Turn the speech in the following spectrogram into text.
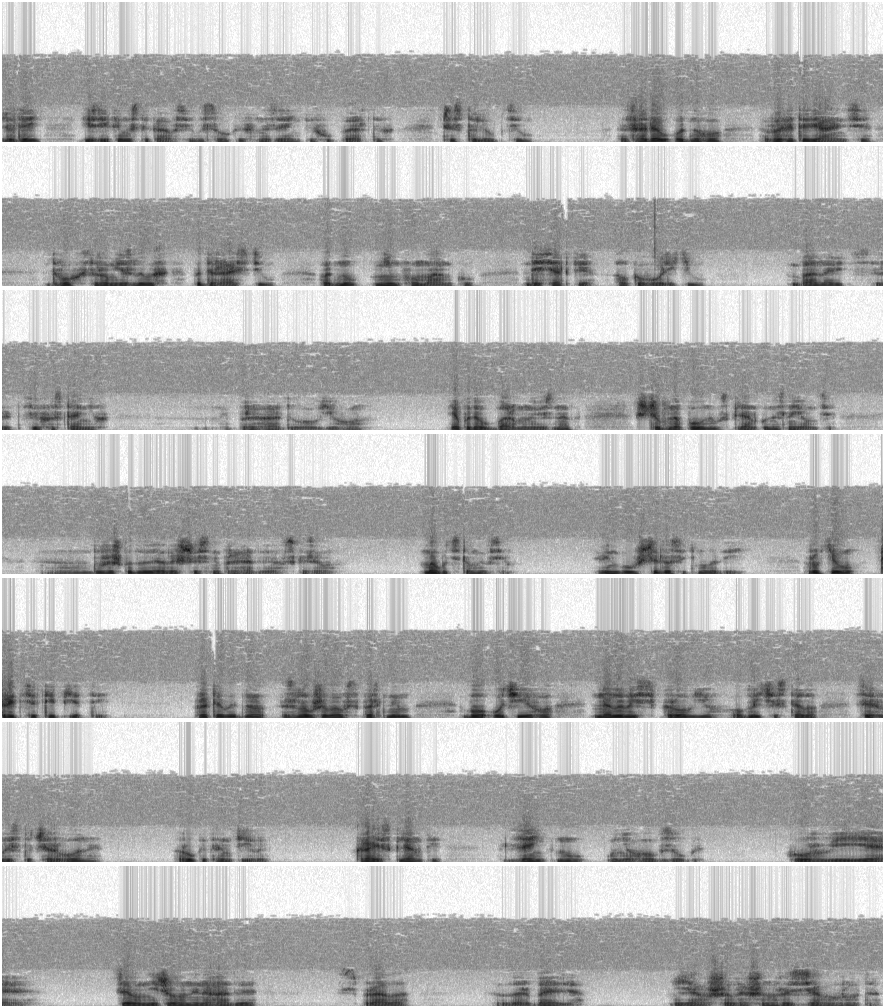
Людей, із якими стикався, високих, низеньких, упертих, чистолюбців. Згадав одного вегетаріанця, двох сором'язливих педерастів, одну німфоманку, десятки алкоголіків, ба навіть серед цих останніх не пригадував його. Я подав барменові знак, щоб наповнив склянку незнайомця. Дуже шкодую, але щось не пригадую, сказав. Мабуть, стомився. Він був ще досить молодий, років 35. Проте, видно, зловживав спиртним, бо очі його налились кров'ю, обличчя стало цеглисто червоне, руки тремтіли. Край склянки дзенькнув у нього об зуби. Курвіє. Це вам нічого не нагадує. Справа Вербеля. Я ошелешено роззявив рота.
